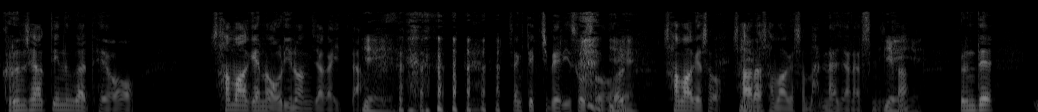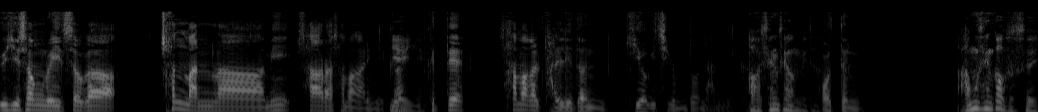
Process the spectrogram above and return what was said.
그런 생각도 있는 것 같아요. 사막에는 어린 왕자가 있다. 예. 생텍쥐베리 소설 예. 사막에서 사하라 예. 사막에서 만나지 않았습니까? 예, 그런데 유지성 레이서가 첫 만남이 사하라 사막 아닙니까? 예, 예. 그때 사막을 달리던 기억이 지금도 납니까? 아, 생생합니다. 어떤 아무 생각 없었어요.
